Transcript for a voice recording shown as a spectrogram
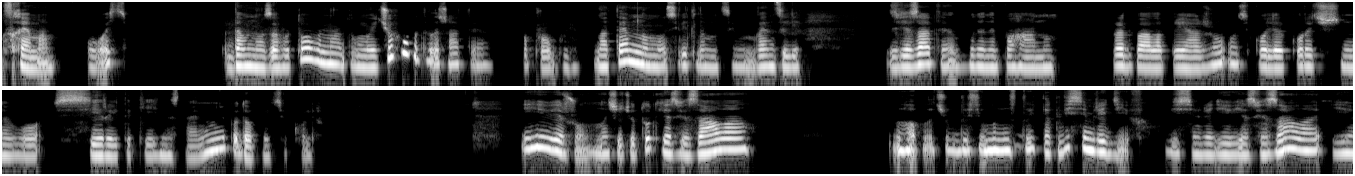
Схема ось. Давно заготована. Думаю, чого буде лежати? Попробую. На темному, світлому цим вензелі зв'язати буде непогано. Придбала пряжу, ось колір коричнево-сірий такий, не знаю, ну мені подобається колір. І в'яжу. Значить, отут я зв'язала. Гаплачок десь у мене стоїть. Так, 8 рядів. 8 рядів я зв'язала і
